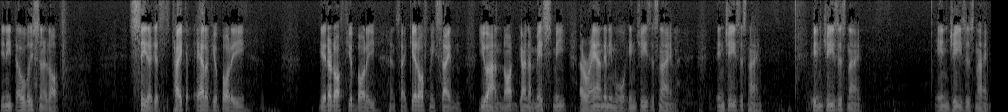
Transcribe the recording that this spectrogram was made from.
You need to loosen it off. See it, just take it out of your body, get it off your body, and say, Get off me, Satan. You are not going to mess me around anymore in Jesus' name. In Jesus' name. In Jesus' name. In Jesus' name.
